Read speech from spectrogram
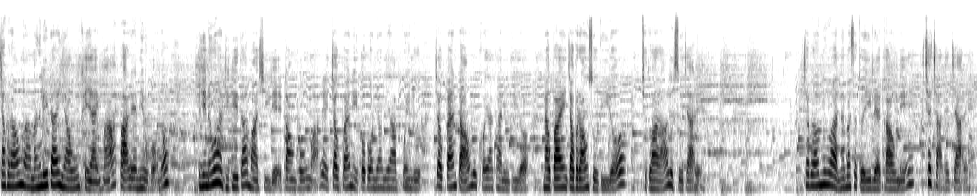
ကြောက်ပတောင်းကမန္တလေးတိုင်းညောင်ဦးခရိုင်မှာပါတဲ့မြို့ပေါ့နော်အရင်တော့ကဒီဒေသမှာရှိတဲ့တောင်ကုန်းမှာတဲ့ကြောက်ပန်းတွေပေါ်ပေါ်များများပွင့်လို့ကြောက်ပန်းတောင်လို့ခေါ်ရကနေပြီးတော့နောက်ပိုင်းကြောက်ပတောင်းဆိုပြီးတော့ဖြစ်သွားတာလို့ဆိုကြတယ်ကြောက်ပတောင်းမြို့ကလမ်းမဆက်သွယ်ရေးလည်းကောင်းတယ်အချက်ချလည်းကြတယ်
